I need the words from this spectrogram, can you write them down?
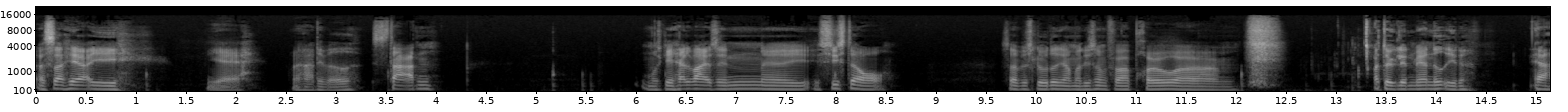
Og så her i... Ja, hvad har det været? Starten. Måske halvvejs inden øh, i sidste år. Så besluttede jeg mig ligesom for at prøve øh, at dykke lidt mere ned i det. Ja.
